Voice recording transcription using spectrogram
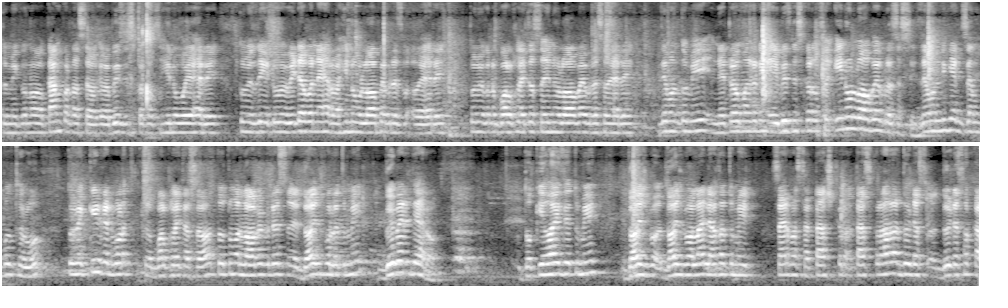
তুমি কোনো কাম করতেছো, কিংবা বিজনেস করতেছো, হিনো ওয়ে হারে তুমি যদি একটু ভিডিও বানাই হারবা হিনো ল এভারেজ ওয়ে হারে তুমি কোনো বল খেলাইতেছো, হিনো ল এভারেজ ওয়ে হারে যেমন তুমি নেটওয়ার্ক মার্কেটিং এই বিজনেস করতেছো ইনো ল এভারেজ আছে। যেমন নাকি এক্সাম্পল থ্রু তুমি ক্রিকেট বল বল খেলাইতেছো, তো তোমার ল এভারেজ দশ বলে তুমি দুই বারে দিয়ে হারো তো কি হয় যে তুমি দশ বলাই লেখা তুমি চার পাঁচটা টাচ টাচ করা আর দুইটা দুইটা ছক্কা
